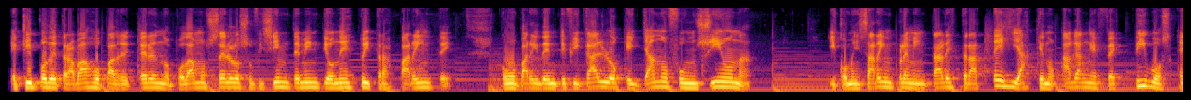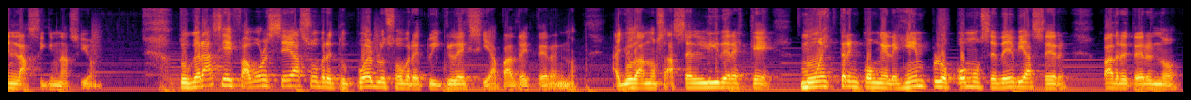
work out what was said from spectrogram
equipo de trabajo, Padre Eterno, podamos ser lo suficientemente honesto y transparente como para identificar lo que ya no funciona y comenzar a implementar estrategias que nos hagan efectivos en la asignación. Tu gracia y favor sea sobre tu pueblo, sobre tu iglesia, Padre eterno. Ayúdanos a ser líderes que muestren con el ejemplo cómo se debe hacer, Padre eterno,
